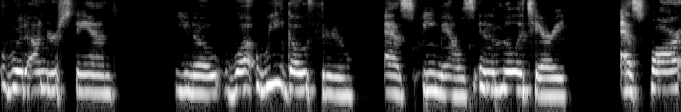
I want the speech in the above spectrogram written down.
would understand, you know, what we go through as females in the military as far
